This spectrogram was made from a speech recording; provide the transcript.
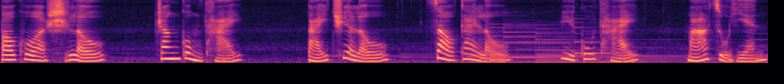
包括石楼、张贡台、白雀楼、皂盖楼、玉姑台、马祖岩、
